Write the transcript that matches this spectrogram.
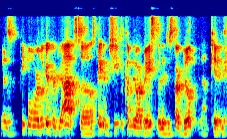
Because people were looking for jobs, so I was paying them cheap to come to our basement and just start building. No, I'm kidding.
